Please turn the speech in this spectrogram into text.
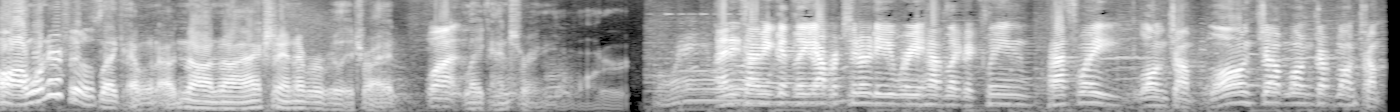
Oh, I wonder if it was like I would- uh, no, no. Actually, I never really tried What? like entering. The water. Anytime you get the opportunity where you have like a clean pathway, long jump, long jump, long jump, long jump.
